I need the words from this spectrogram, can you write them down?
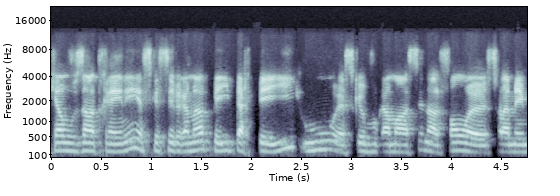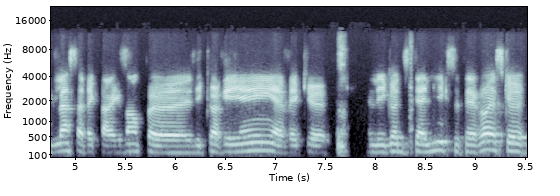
quand vous entraînez, est-ce que c'est vraiment pays par pays ou est-ce que vous ramassez, dans le fond, sur la même glace avec, par exemple, les Coréens, avec les gars d'Italie, etc. Est-ce que,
